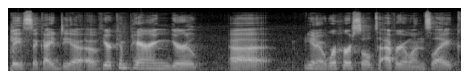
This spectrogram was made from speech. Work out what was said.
basic idea of you're comparing your, uh, you know, rehearsal to everyone's like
